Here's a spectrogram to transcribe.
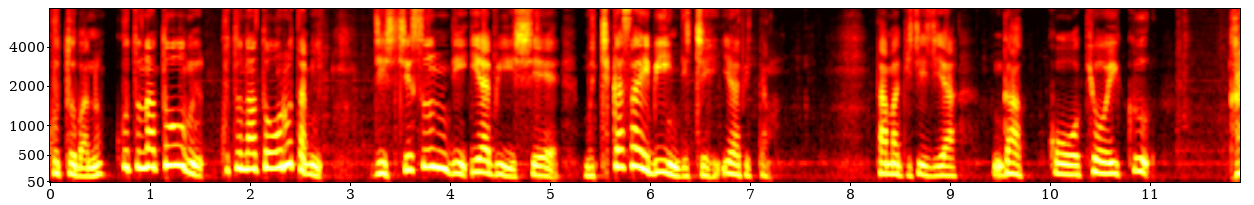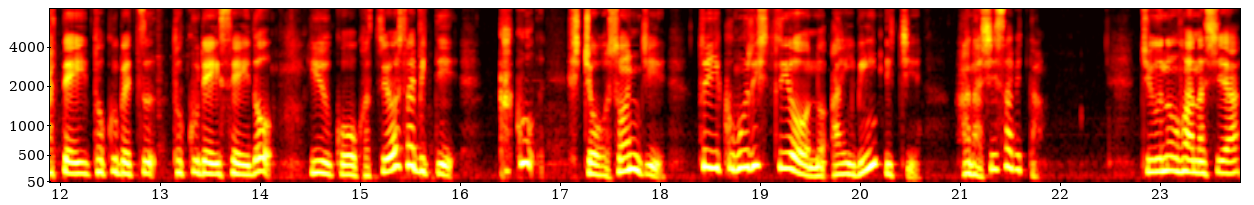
言葉のことなとることなとるため実施すんでいやびいしえむちかさいびんでちやびたん。玉城知事や学校教育家庭特別特例制度有効活用さびて各市町村時取り組む必要の愛びんでち話しさびた。中のお話や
